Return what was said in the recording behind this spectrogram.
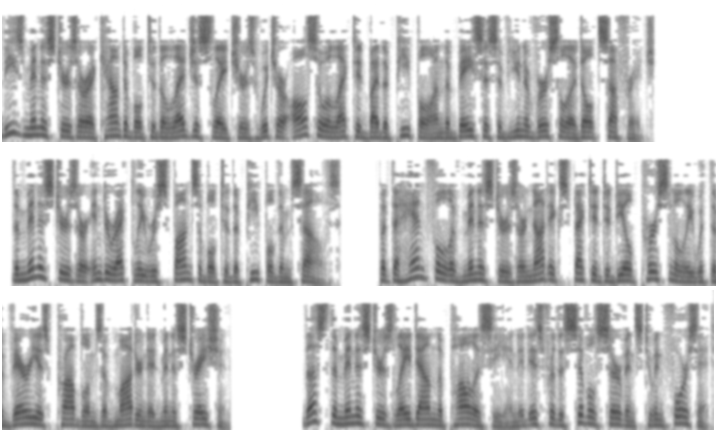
These ministers are accountable to the legislatures which are also elected by the people on the basis of universal adult suffrage. The ministers are indirectly responsible to the people themselves. But the handful of ministers are not expected to deal personally with the various problems of modern administration. Thus the ministers lay down the policy and it is for the civil servants to enforce it.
